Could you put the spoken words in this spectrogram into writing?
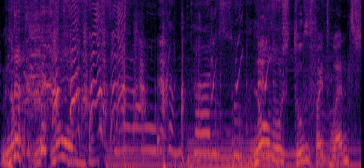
Não, não, não houve. Não houve um estudo feito antes?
